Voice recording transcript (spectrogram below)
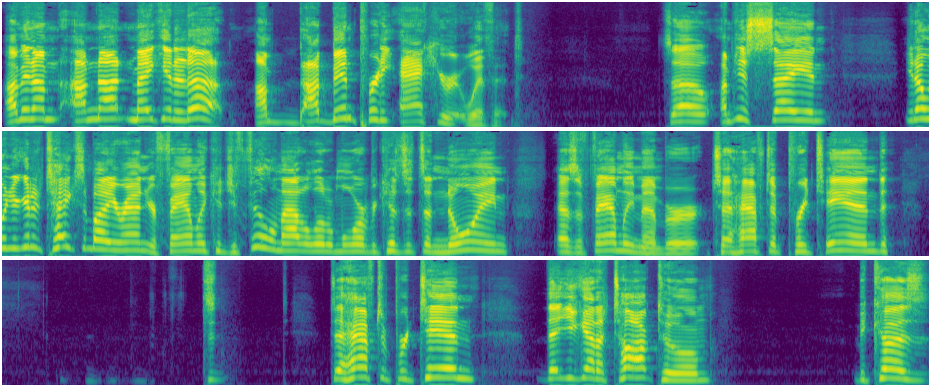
I mean, I'm I'm not making it up. I'm I've been pretty accurate with it. So I'm just saying, you know, when you're going to take somebody around your family, could you fill them out a little more because it's annoying as a family member to have to pretend to to have to pretend that you got to talk to them because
